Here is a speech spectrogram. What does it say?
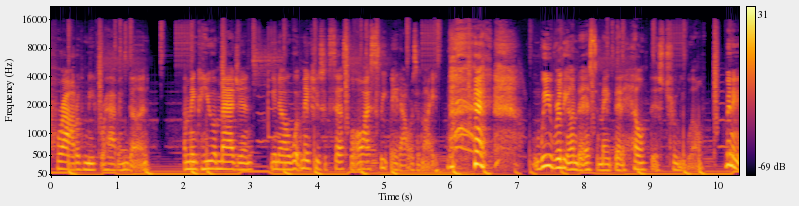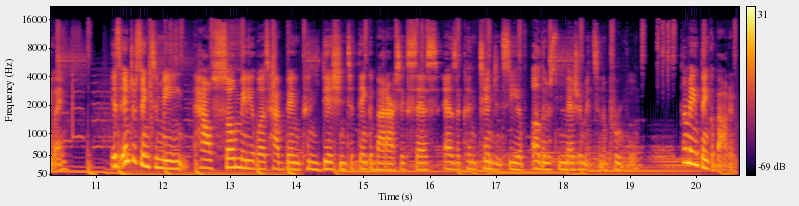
proud of me for having done. I mean, can you imagine, you know, what makes you successful? Oh, I sleep eight hours a night. we really underestimate that health is truly wealth. But anyway, it's interesting to me how so many of us have been conditioned to think about our success as a contingency of others' measurements and approval. I mean, think about it.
